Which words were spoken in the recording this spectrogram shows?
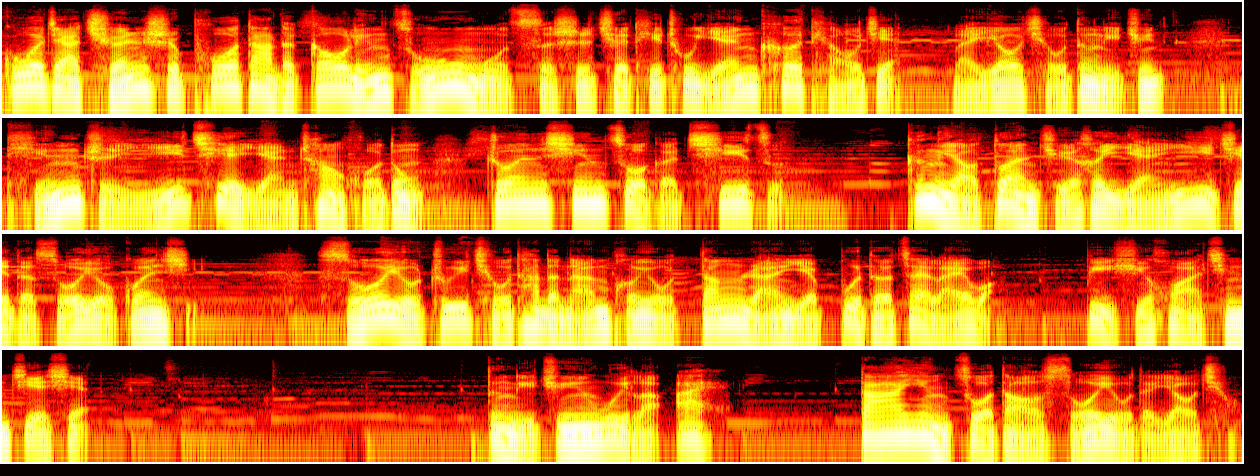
郭家权势颇大的高龄祖母此时却提出严苛条件。来要求邓丽君停止一切演唱活动，专心做个妻子，更要断绝和演艺界的所有关系。所有追求她的男朋友当然也不得再来往，必须划清界限。邓丽君为了爱，答应做到所有的要求，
